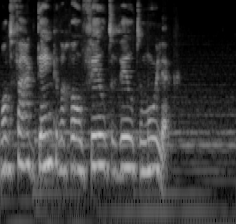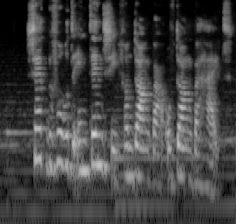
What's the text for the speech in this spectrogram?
Want vaak denken we gewoon veel te veel te moeilijk. Zet bijvoorbeeld de intentie van dankbaar of dankbaarheid.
